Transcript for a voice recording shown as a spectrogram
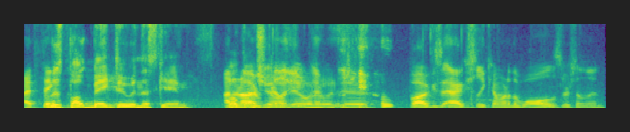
I think. What does bug bait do in this game? I don't know. I Well really, Shit. Know what it would do. bugs actually come out of the walls or something.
